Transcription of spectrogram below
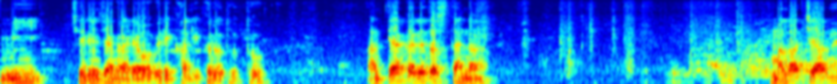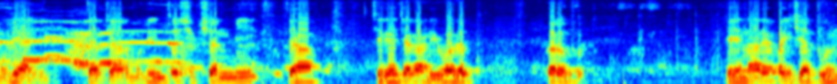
मी चिऱ्याच्या गाड्या वगैरे खाली करत होतो. आणि त्या करत असताना मला चार मुली आहेत. त्या चार मुलींचं शिक्षण मी त्या चिऱ्याच्या गाडीवरच करत होतो. येणाऱ्या पैशातून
